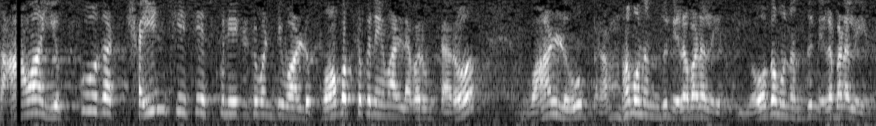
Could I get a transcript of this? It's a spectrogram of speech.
చాలా ఎక్కువగా క్షయం చేసేసుకునేటటువంటి వాళ్ళు పోగొట్టుకునే వాళ్ళు ఎవరుంటారో వాళ్ళు బ్రహ్మమునందు నిలబడలేరు యోగమునందు నిలబడలేరు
